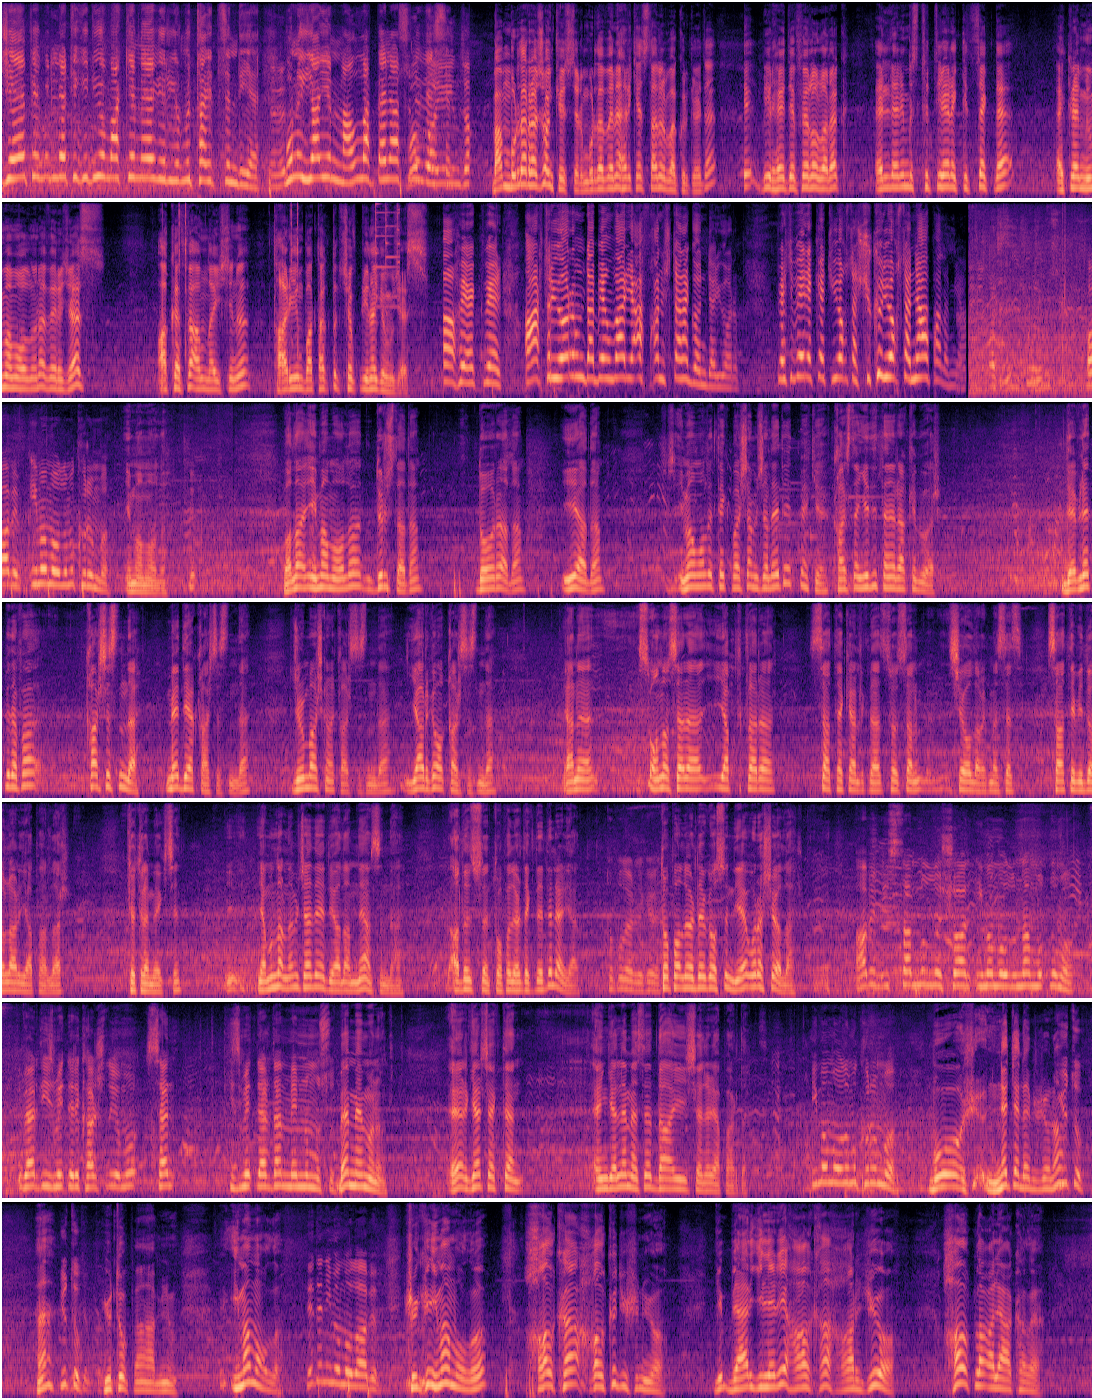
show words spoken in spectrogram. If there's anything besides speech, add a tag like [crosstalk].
CHP milleti gidiyor mahkemeye veriyor müteahhitsin diye. Evet. Bunu yayınla Allah belasını Vallahi versin. yayınca Ben burada racon kesiyorum. Burada beni herkes tanır Bakırköy'de. Bir hedefel olarak ellerimiz titreyerek gitsek de Ekrem İmamoğlu'na vereceğiz. AKP anlayışını tarihin bataklık çöplüğüne gömeceğiz. Allahu Ekber. Artırıyorum da ben var ya Afganistan'a gönderiyorum. Peki bereketi yoksa, şükür yoksa ne yapalım ya? abim İmamoğlu mu kurum mu? İmamoğlu. Vallahi İmamoğlu dürüst adam, doğru adam, iyi adam. İmamoğlu tek başına mücadele etmiyor ki. Karşısında 7 tane rakibi var. Devlet bir defa karşısında, medya karşısında, Cumhurbaşkanı karşısında, yargı karşısında. Yani ondan sonra yaptıkları sahtekarlıklar, sosyal şey olarak mesela sahte videolar yaparlar kötülemek için. Ya bunlarla mücadele ediyor adam ne yapsın daha? Adı üstüne topal ördek dediler ya. Topal Ördek evet. Topal ördek olsun diye uğraşıyorlar. Abim İstanbullu şu an İmamoğlu'ndan mutlu mu? Verdiği hizmetleri karşılıyor mu? Sen hizmetlerden memnun musun? Ben memnunum. Eğer gerçekten engellemese daha iyi şeyler yapardı. İmamoğlu mu kurum mu? Bu şu- ne televizyonu? YouTube. Ha? YouTube. YouTube ha bilmiyorum. İmamoğlu. Neden İmamoğlu abim? Çünkü İmamoğlu halka halkı düşünüyor. Vergileri halka harcıyor. Halkla alakalı.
